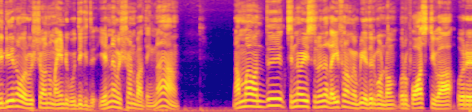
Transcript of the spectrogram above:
திடீர்னு ஒரு விஷயம் வந்து மைண்டுக்கு உதிக்குது. என்ன விஷயம்னு பார்த்தீங்கன்னா நம்ம வந்து சின்ன வயசுலேருந்து லைஃப்பை நம்ம எப்படி எதிர்கொண்டோம்? ஒரு பாசிட்டிவாக ஒரு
